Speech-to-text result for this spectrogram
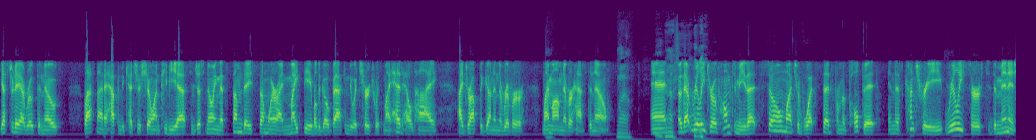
Yesterday I wrote the note. Last night I happened to catch your show on PBS, and just knowing that someday, somewhere, I might be able to go back into a church with my head held high, I dropped the gun in the river. My mom never has to know. Wow. And so that really drove home to me that so much of what's said from a pulpit in this country really serves to diminish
